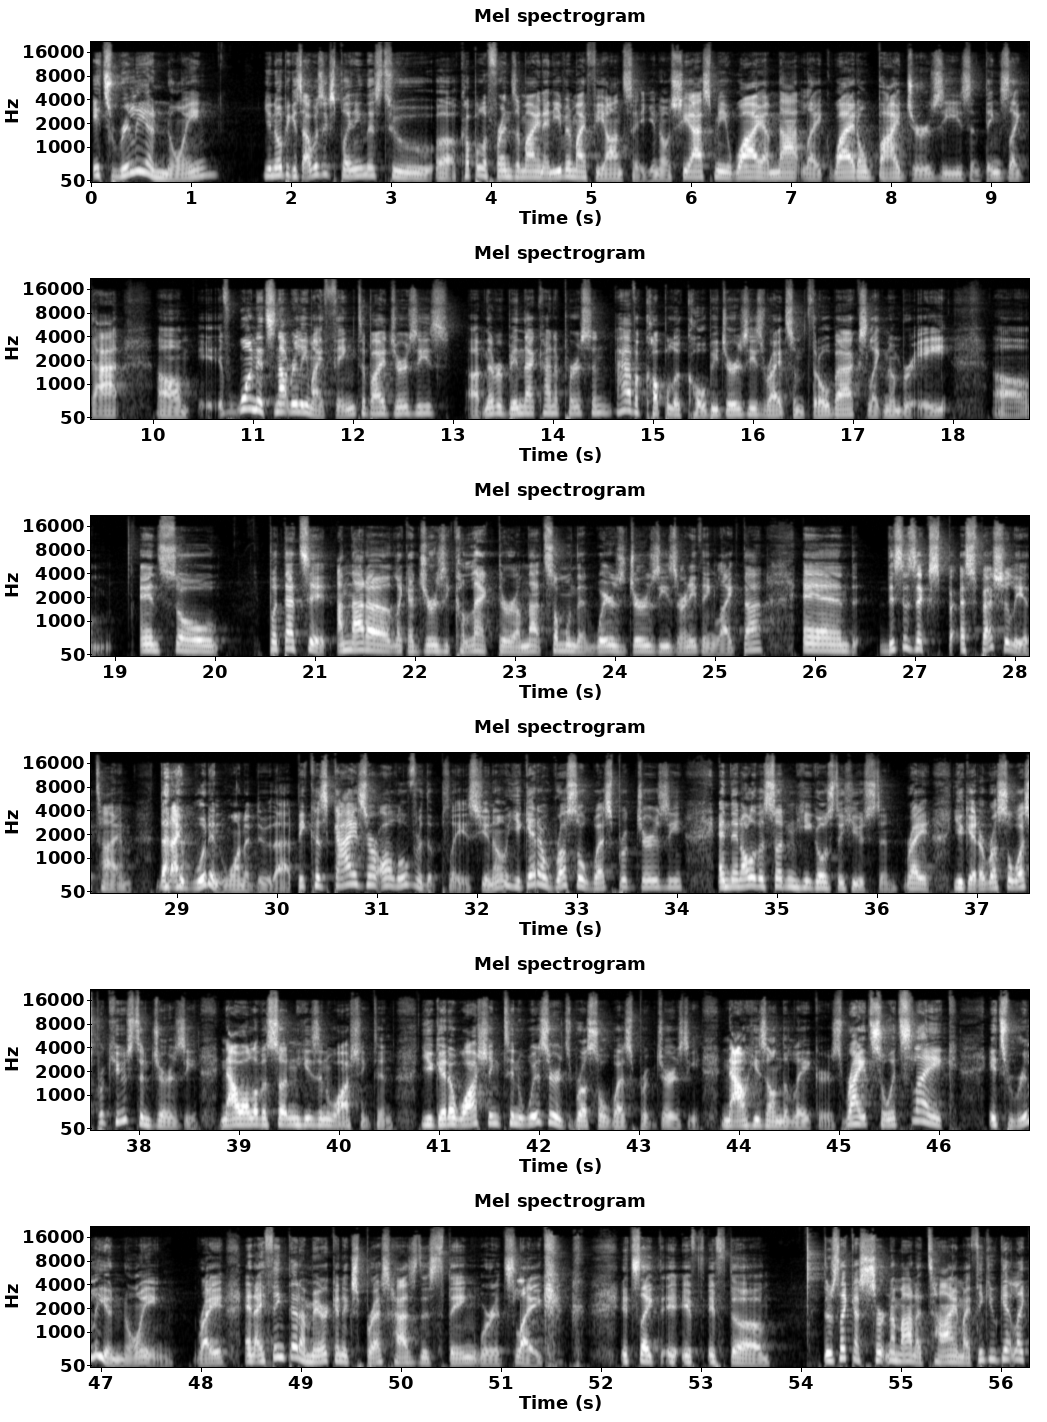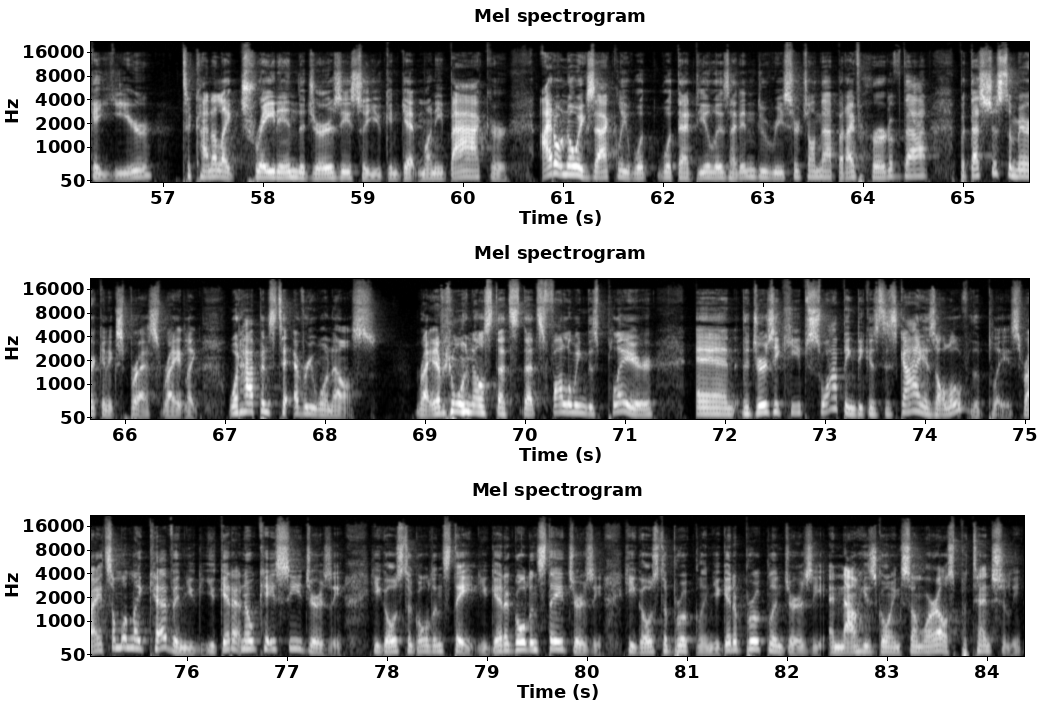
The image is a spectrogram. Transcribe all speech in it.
it's really annoying. You know, because I was explaining this to uh, a couple of friends of mine and even my fiance. You know, she asked me why I'm not like, why I don't buy jerseys and things like that. Um, if one, it's not really my thing to buy jerseys. I've never been that kind of person. I have a couple of Kobe jerseys, right? Some throwbacks like number eight. Um, and so, but that's it. I'm not a like a jersey collector. I'm not someone that wears jerseys or anything like that. And this is especially a time that I wouldn't want to do that because guys are all over the place, you know? You get a Russell Westbrook jersey and then all of a sudden he goes to Houston, right? You get a Russell Westbrook Houston jersey. Now all of a sudden he's in Washington. You get a Washington Wizards Russell Westbrook jersey. Now he's on the Lakers, right? So it's like it's really annoying, right? And I think that American Express has this thing where it's like it's like if if the there's like a certain amount of time, I think you get like a year to kind of like trade in the jersey so you can get money back or I don't know exactly what what that deal is. I didn't do research on that, but I've heard of that. But that's just American Express, right? Like what happens to everyone else? Right? Everyone else that's that's following this player and the jersey keeps swapping because this guy is all over the place, right? Someone like Kevin, you, you get an OKC jersey, he goes to Golden State. You get a Golden State jersey, he goes to Brooklyn. You get a Brooklyn jersey, and now he's going somewhere else potentially.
